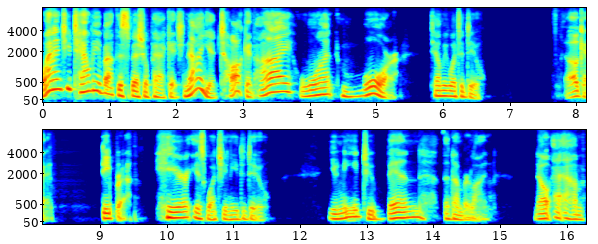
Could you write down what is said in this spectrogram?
why didn't you tell me about this special package? Now you're talking. I want more. Tell me what to do. Okay, deep breath. Here is what you need to do you need to bend the number line. No, um,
